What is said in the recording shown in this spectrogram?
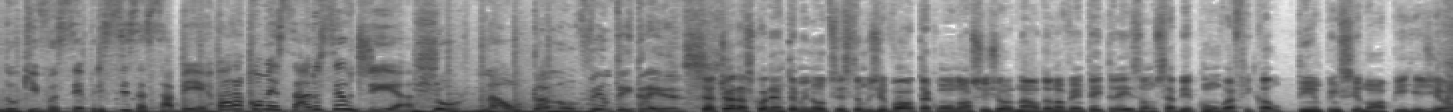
Tudo o que você precisa saber para começar o seu dia. Jornal da 93. 7 horas 40 minutos, estamos de volta com o nosso Jornal da 93. Vamos saber como vai ficar o tempo em Sinop e região.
